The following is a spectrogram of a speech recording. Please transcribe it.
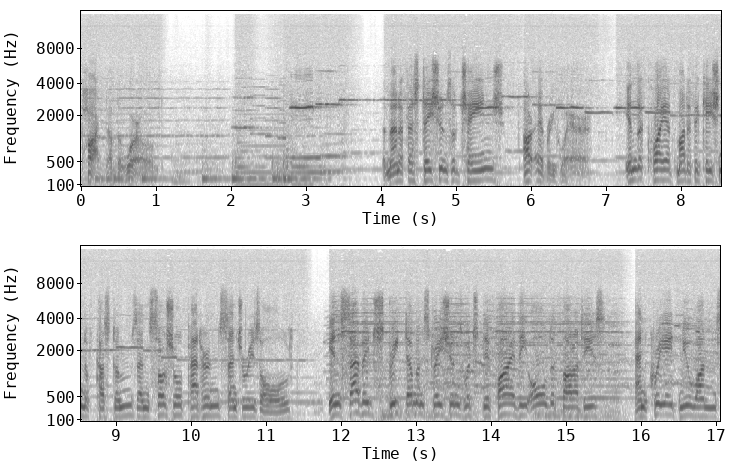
part of the world. The manifestations of change are everywhere. In the quiet modification of customs and social patterns centuries old, in savage street demonstrations which defy the old authorities and create new ones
